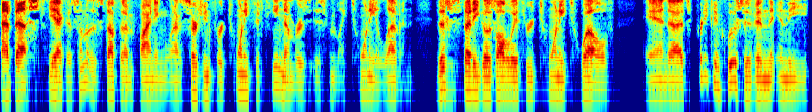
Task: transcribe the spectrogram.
At best. Yeah, because some of the stuff that I'm finding when I'm searching for 2015 numbers is from like 2011. This study goes all the way through 2012, and uh, it's pretty conclusive in the in the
